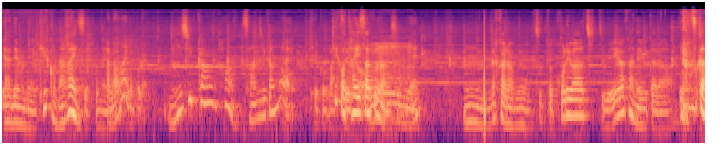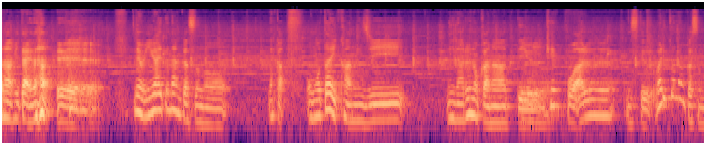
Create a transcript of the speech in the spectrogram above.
いやでもね結構長いんですよこの映あ画長いのこれ。2時間半？3時間ぐらい？結構結構大作なんですよね。うん、だからもうちょっとこれはちょっと映画館で見たらいつかなみたいな。えでも意外となんかそのなんか重たい感じになるのかなっていう、うん。結構あるんですけど割となんかその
